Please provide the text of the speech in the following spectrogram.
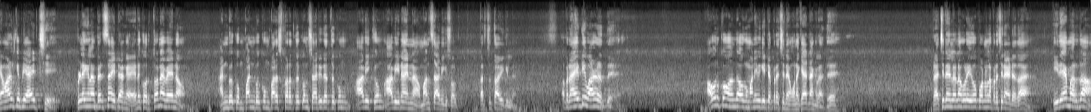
என் வாழ்க்கை இப்படி ஆயிடுச்சு. பிள்ளைங்களாம் பெருசாகிட்டாங்க எனக்கு ஒரு துணை வேணும். அன்புக்கும் பண்புக்கும் பரஸ்பரத்துக்கும் சரீரத்துக்கும் ஆவிக்கும் ஆவினா என்ன? மனசு ஆவிக்கு சொல்கிறேன் பரிசுத்தாவிக்கு இல்லை. அப்போ நான் எப்படி வாழறது? அவருக்கும் வந்து அவங்க மனைவி கிட்ட பிரச்சனை. உன்னை கேட்டாங்களா அது? பிரச்சனை இல்லைன்னா கூட யோ போனாலும் பிரச்சனை ஆகிட்டதா இதே மாதிரி தான்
